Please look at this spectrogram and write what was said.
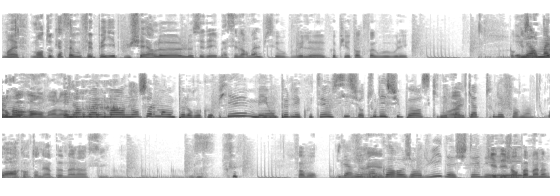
Bref, mais en tout cas ça vous fait payer plus cher le, le CD. Bah c'est normal puisque vous pouvez le copier autant de fois que vous voulez. Et peut le normalement- revendre alors Et normalement, non seulement on peut le recopier, mais on peut l'écouter aussi sur tous les supports, ce qui n'est Ouais. pas le cas de tous les formats. Bon, quand on est un peu malin, si. enfin bon. Il arrive encore aujourd'hui d'acheter des... Il y a des gens pas malins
